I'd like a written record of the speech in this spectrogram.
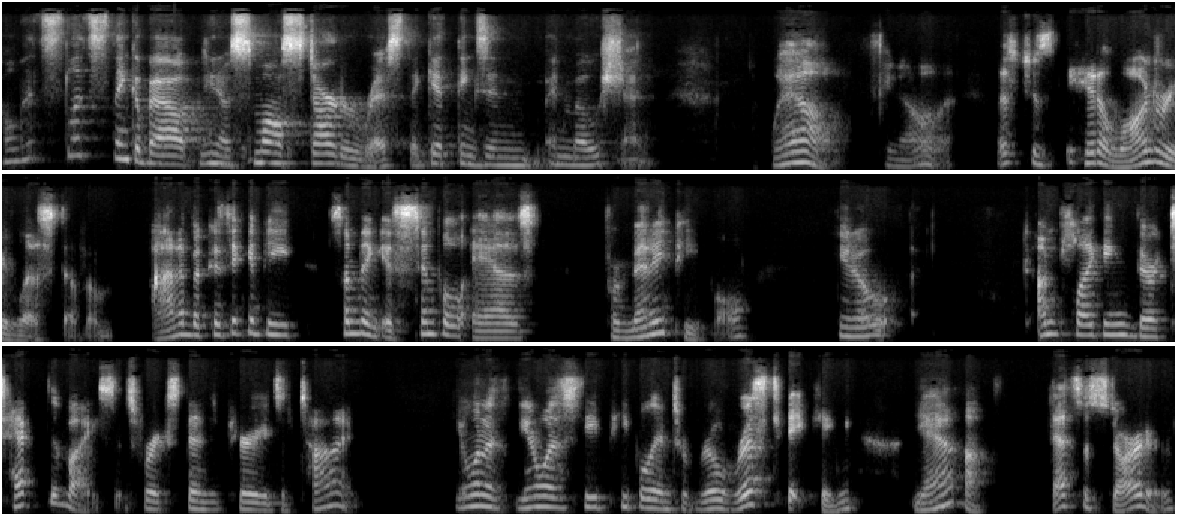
Well, let's let's think about you know small starter risks that get things in in motion. Well, you know, let's just hit a laundry list of them, on it because it can be something as simple as for many people, you know, unplugging their tech devices for extended periods of time. You want to you don't want to see people into real risk taking. Yeah, that's a starter.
